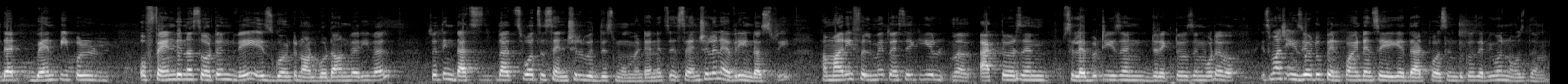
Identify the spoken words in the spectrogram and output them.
that when people offend in a certain way is going to not go down very well. So I think that's that's what's essential with this movement, and it's essential in every industry. हमारी फिल्में तो ऐसे कि actors and celebrities and directors and whatever, it's much easier to pinpoint and say yeah, that person because everyone knows them.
